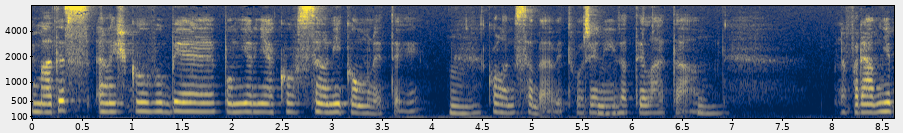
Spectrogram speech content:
Vy máte s Eliškou v obě poměrně jako silný komunity mm. kolem sebe vytvořený mm. za ty léta. Mm. Napadá mě,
